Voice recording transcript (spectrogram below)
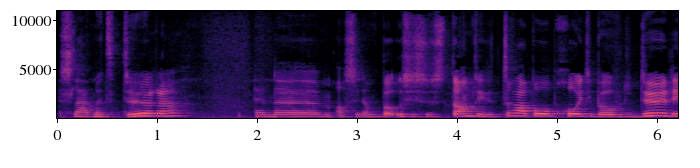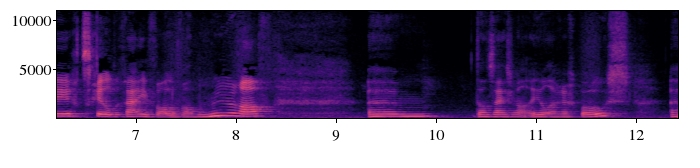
slaat met de deuren. En ehm, als hij dan boos is, dan stampt hij de trap op, gooit hij boven de deur dicht, schilderijen vallen van de muur af. Ehm, dan zijn ze wel heel erg boos. Eh,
